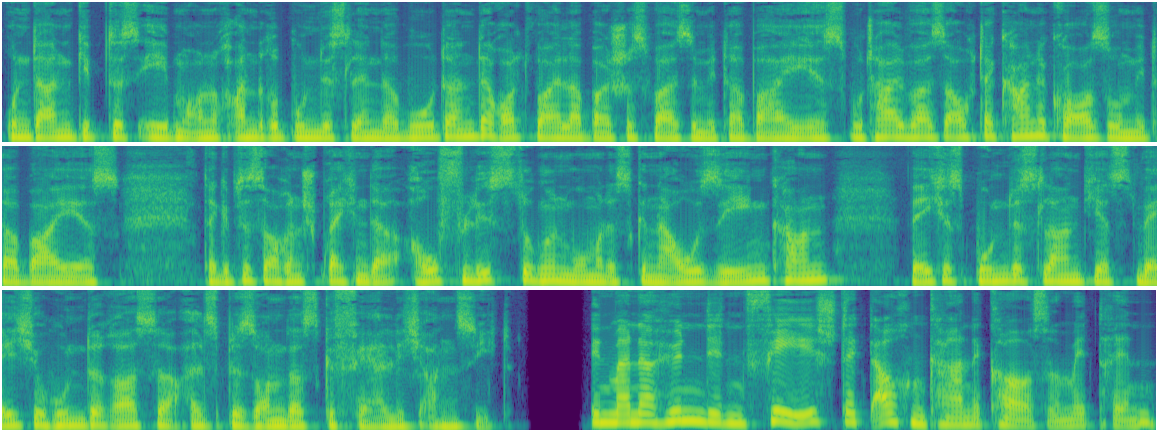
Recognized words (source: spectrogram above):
Und dann gibt es eben auch noch andere Bundesländer, wo dann der Rottweiler beispielsweise mit dabei ist, wo teilweise auch der Cane Corso mit dabei ist. Da gibt es auch entsprechende Auflistungen, wo man das genau sehen kann, welches Bundesland jetzt welche Hunderasse als besonders gefährlich ansieht. In meiner Hündin Fee steckt auch ein Cane Corso mit drin.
